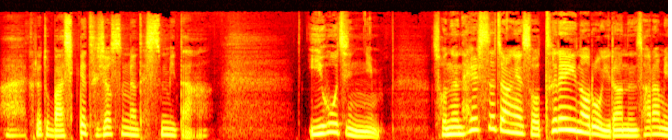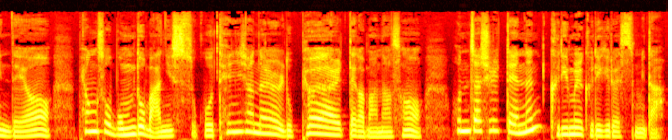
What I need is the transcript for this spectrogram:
아, 그래도 맛있게 드셨으면 됐습니다. 이호진님, 저는 헬스장에서 트레이너로 일하는 사람인데요. 평소 몸도 많이 쓰고 텐션을 높여야 할 때가 많아서 혼자 쉴 때는 그림을 그리기로 했습니다.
